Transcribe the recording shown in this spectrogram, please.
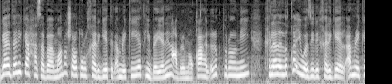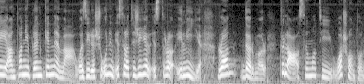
جاء ذلك حسب ما نشرته الخارجية الأمريكية في بيان عبر موقعها الإلكتروني خلال لقاء وزير الخارجية الأمريكي أنتوني بلينكين مع وزير الشؤون الاستراتيجية الإسرائيلي رون ديرمر في العاصمة واشنطن.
